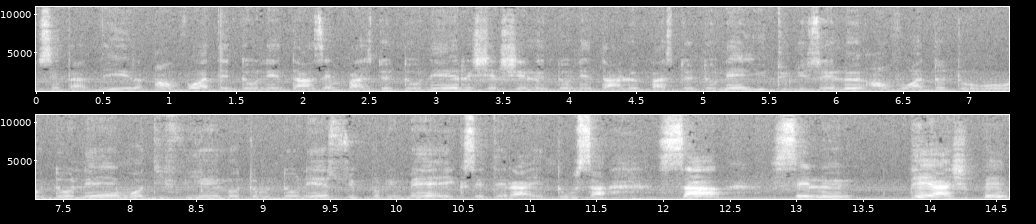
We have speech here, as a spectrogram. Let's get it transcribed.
c'est-à-dire envoi des données dans une base de données, rechercher les données dans le base de données, utiliser le envoi d'autres données, modifier l'autre donnée, supprimer, etc. Et tout ça, ça, c'est le PHP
